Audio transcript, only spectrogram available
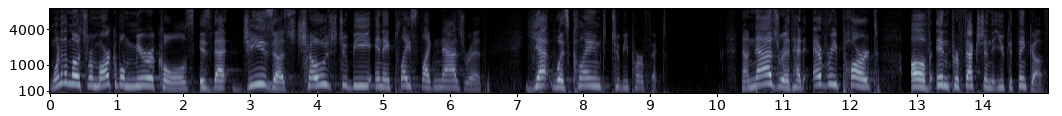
one of the most remarkable miracles is that Jesus chose to be in a place like Nazareth, yet was claimed to be perfect. Now, Nazareth had every part of imperfection that you could think of.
